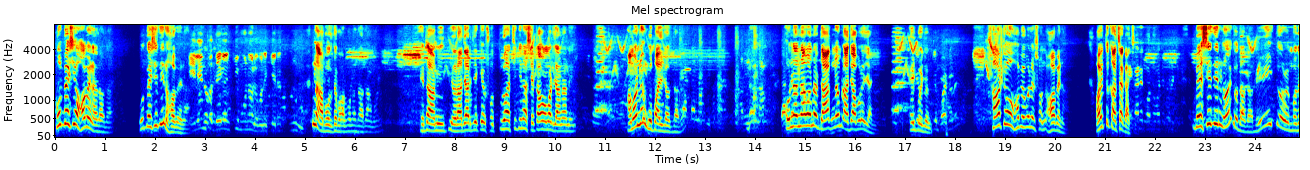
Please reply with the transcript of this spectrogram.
খুব বেশি হবে না দাদা খুব বেশি দিন হবে না। মনে না বলতে পারব না দাদা আমার। এটা আমি রাজার যে কেউ শত্রু আছে কিনা সেটাও আমার জানা নেই। আমার নাম গোপাল জজ দাদা। ওনার নাম আমরা ডাক নাম রাজা বলে জানি। এই পর্যন্ত। ষাটও হবে বলে হবে না। হয়তো কাছাকাছি। বেশি দিন নয় তো দাদা, এই তো বোধ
